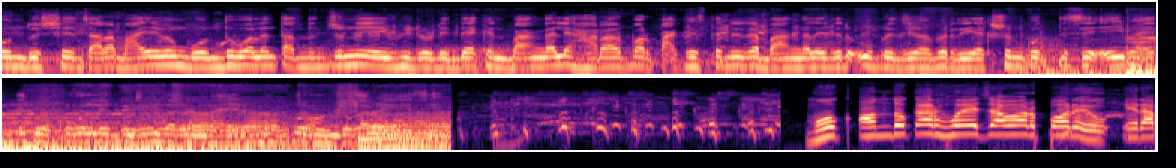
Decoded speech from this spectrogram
বন্ধু, সে যারা ভাই এবং বন্ধু বলেন, তাদের জন্য এই ভিডিওটি দেখেন। বাঙালি হারার পর পাকিস্তানিরা বাঙালিদের উপরে যেভাবে রিয়াকশন করতেছে, এই ভাইয়ের দিকে লক্ষ্য করলে বুঝতে পারবেন ভাইয়ের অন্ধকার হয়ে গেছে। মুখ অন্ধকার হয়ে যাওয়ার পরেও এরা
